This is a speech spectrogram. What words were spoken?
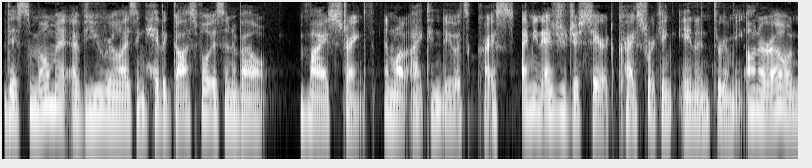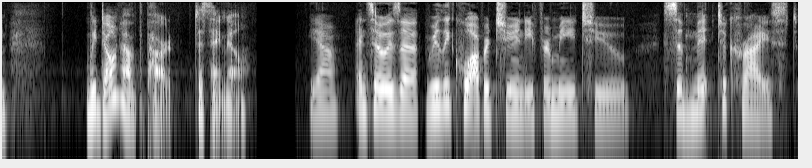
this moment of you realizing, hey, the gospel isn't about my strength and what I can do. It's Christ. I mean, as you just shared, Christ working in and through me. On our own, we don't have the power to say no. Yeah. And so it was a really cool opportunity for me to submit to Christ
